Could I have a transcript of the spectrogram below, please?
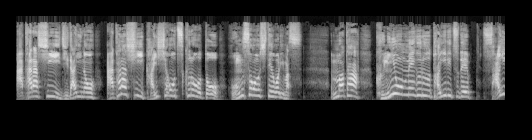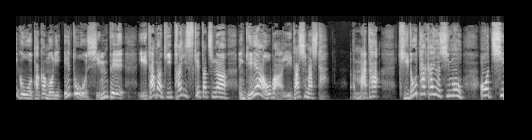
新しい時代の新しい会社を作ろうと奔走しております。また、国をめぐる対立で、西郷隆盛、江藤新平、板垣大輔たちがゲアオバーいたしました。また、木戸孝義も違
